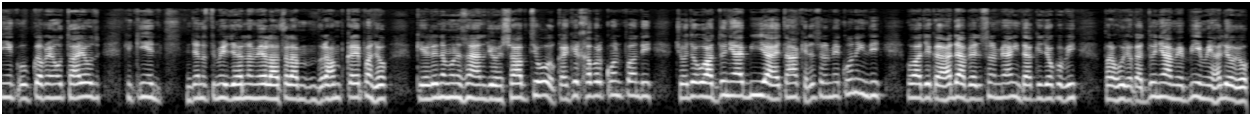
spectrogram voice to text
ڪيئن ڪمري اٿاريوس ڪه ڪيئن جنت ۾ جنهن ۾ الله تالا رحم ڪري پنهنجو ڪهڙي نموني سان هن جو حساب ٿيو ڪنهن کي خبر ڪونه پوندي. ڇو جو اها دنيا ٻي آهي توهان کي ڏسڻ ۾ ڪونه ايندي. اها جيڪا هڏا به ڏسڻ ۾ ايندا ڪه جيڪو به پر هو جيڪا دنيا ۾ ٻي ۾ هليو ويو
